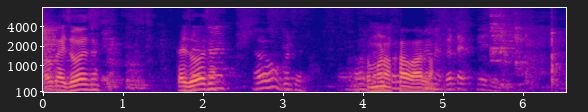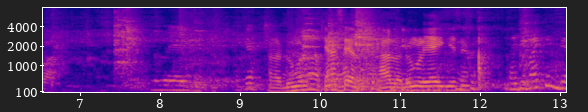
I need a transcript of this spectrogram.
હવે કાંઈ જોવે છે? કાંઈ જોવે છે? તો મણો ખાવા હાલો. ડુંગળી આવી ગઈ. ઓકે? હાલો ડુંગળી ક્યાં છે? હાલો ડુંગળી આવી ગઈ છે. હજી બાકી ને બે?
